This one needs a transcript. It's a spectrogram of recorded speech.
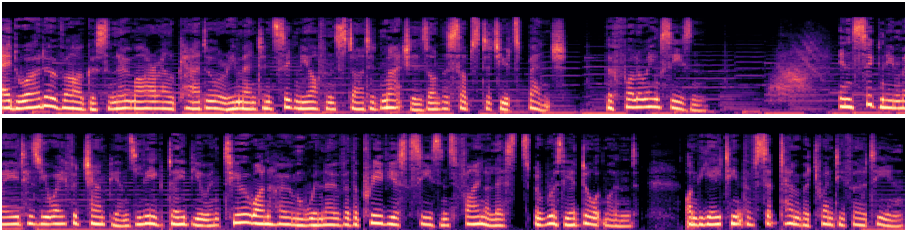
Eduardo Vargas and Omar El Kaddouri meant Insigne often started matches on the substitutes bench. The following season, Insigne made his UEFA Champions League debut in 2-1 home win over the previous season's finalists Borussia Dortmund, on the 18th of September 2013.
